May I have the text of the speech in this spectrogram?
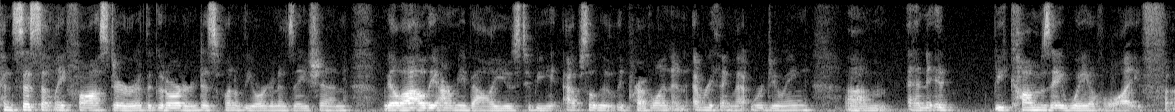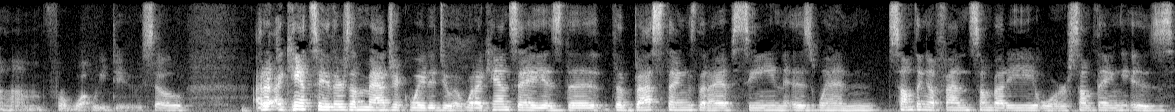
consistently foster the good order and discipline of the organization. We allow the Army values to be absolutely prevalent in everything that we're doing. Um, and it becomes a way of life um, for what we do. So I, I, can't say there's a magic way to do it. What I can say is the, the best things that I have seen is when something offends somebody or something is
